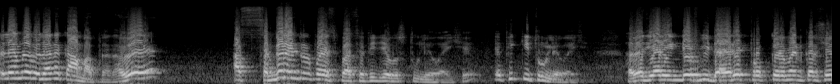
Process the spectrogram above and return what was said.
એટલે એમણે બધાને કામ આપતા હતા. હવે આ સગર એન્ટરપ્રાઇઝ પાસેથી જે વસ્તુ લેવાય છે એ ફિક્કી થ્રુ લેવાય છે. હવે જ્યારે ઇન્ડેક્સ બી ડાયરેક્ટ પ્રોક્યોરમેન્ટ કરશે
